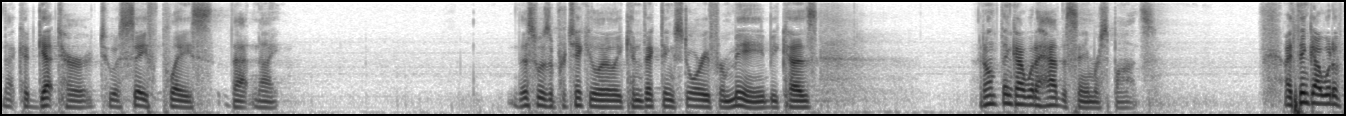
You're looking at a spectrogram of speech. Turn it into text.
that could get her to a safe place that night. This was a particularly convicting story for me because I don't think I would have had the same response. I think I would have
